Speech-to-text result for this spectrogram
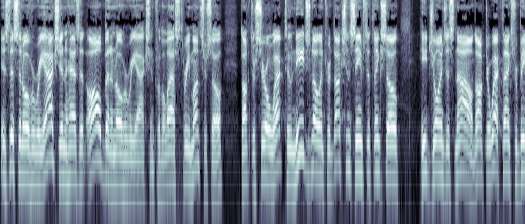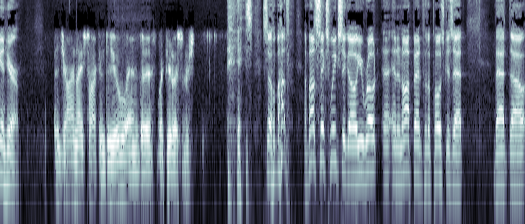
Is this an overreaction? Has it all been an overreaction for the last three months or so? Dr. Cyril Wecht, who needs no introduction, seems to think so. He joins us now. Dr. Wecht, thanks for being here. Uh, John, nice talking to you and uh, with your listeners. so about about six weeks ago, you wrote uh, in an op-ed for the Post Gazette that uh,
